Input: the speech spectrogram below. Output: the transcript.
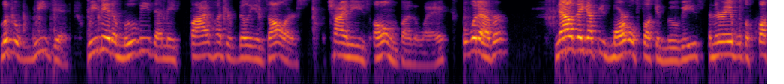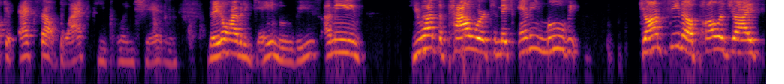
"Look what we did. We made a movie that made five hundred million dollars, Chinese owned, by the way, but whatever." Now they got these Marvel fucking movies, and they're able to fucking X out black people and shit, and they don't have any gay movies. I mean, you have the power to make any movie. John Cena apologized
